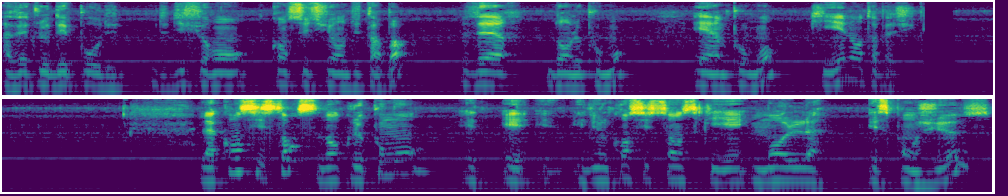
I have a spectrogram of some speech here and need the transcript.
avec le dépôt de différents constituants du tabac, vers dans le poumon et un poumon qui est non tabagique. La consistance, donc le poumon est, d'une consistance qui est molle et spongieuse.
